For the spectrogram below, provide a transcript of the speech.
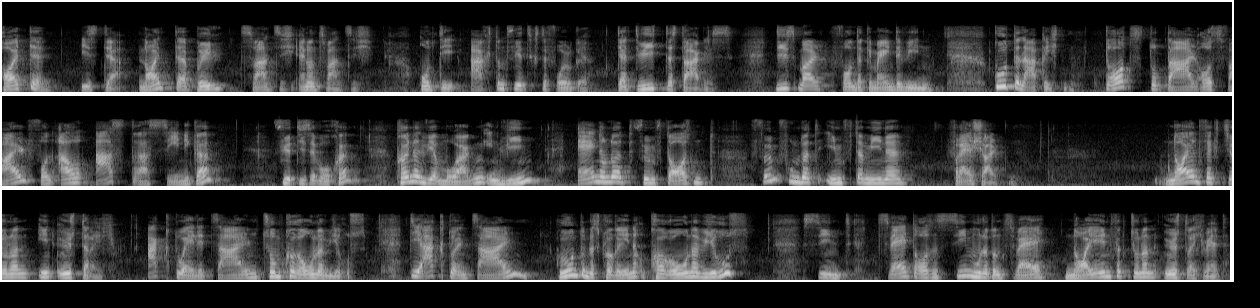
Heute ist der 9. April 2021 und die 48. Folge der Tweet des Tages. Diesmal von der Gemeinde Wien. Gute Nachrichten. Trotz Totalausfall von AstraZeneca für diese Woche können wir morgen in Wien 105.500 Impftermine freischalten. Neuinfektionen in Österreich. Aktuelle Zahlen zum Coronavirus. Die aktuellen Zahlen rund um das Coronavirus sind 2702 neue Infektionen österreichweit.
